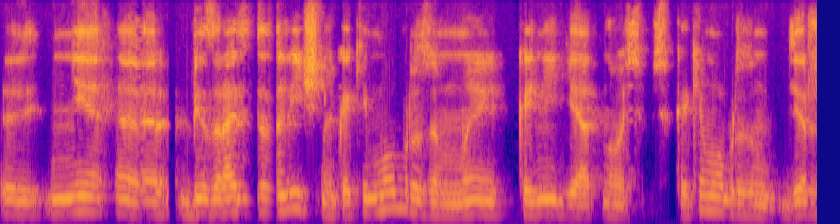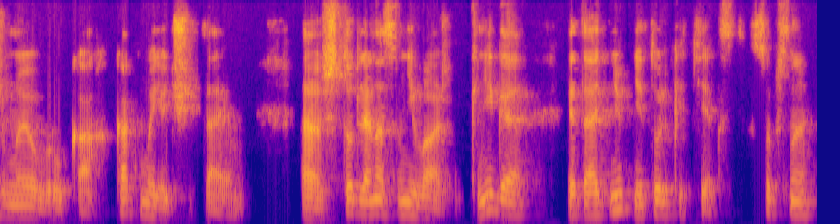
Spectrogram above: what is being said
не э, безразлично, каким образом мы к книге относимся, каким образом держим ее в руках, как мы ее читаем, э, что для нас не важно. Книга — это отнюдь не только текст. Собственно,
